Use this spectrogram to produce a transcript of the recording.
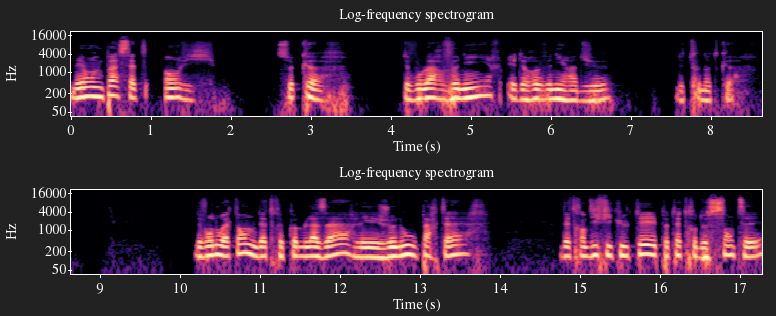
N'ayons-nous pas cette envie, ce cœur de vouloir venir et de revenir à Dieu de tout notre cœur? Devons-nous attendre d'être comme Lazare, les genoux par terre, d'être en difficulté peut-être de santé,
